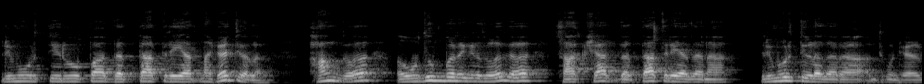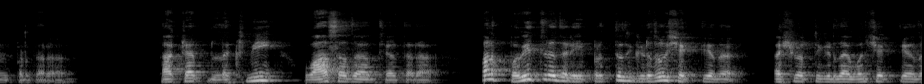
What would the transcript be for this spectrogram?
ತ್ರಿಮೂರ್ತಿ ರೂಪ ದತ್ತಾತ್ರೇಯ ಅಂತ ನಾವು ಹೇಳ್ತೀವಲ್ಲ. ಹಂಗೆ ಔದುಂಬರ ಗಿಡದೊಳಗೆ ಸಾಕ್ಷಾತ್ ದತ್ತಾತ್ರೇಯ ಅದಾನ ತ್ರಿಮೂರ್ತಿಗಳದಾರ ಅಂತಕೊಂಡು ಹೇಳ್ಬಿಡ್ತಾರ. ಸಾಕ್ಷಾತ್ ಲಕ್ಷ್ಮೀ ವಾಸದ ಅಂತ ಹೇಳ್ತಾರ. ಭಾಳ ಪವಿತ್ರ ಅದ ರೀ, ಪ್ರತಿಯೊಂದು ಗಿಡದೊಳಗೆ ಶಕ್ತಿ ಅದ. ಅಶ್ವತ್ಥ ಗಿಡದಾಗ ಒಂದು ಶಕ್ತಿ ಅದ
